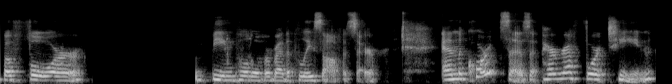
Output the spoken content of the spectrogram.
before being pulled over by the police officer. And the court says at paragraph 14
